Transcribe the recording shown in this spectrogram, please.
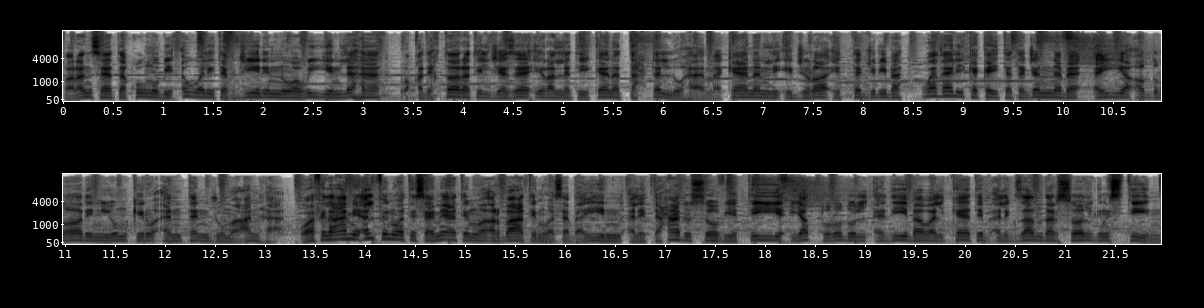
فرنسا تقوم بأول تفجير نووي لها وقد اختارت الجزائر التي كانت تحتلها مكانا لإجراء التجربة وذلك كي تتجنب أي أضرار يمكن أن تنجم عنها. وفي العام 1974 الاتحاد السوفيتي يطرد الأديب والكاتب ألكسندر سولجنستين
